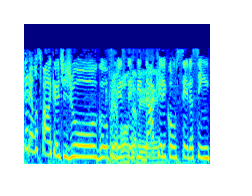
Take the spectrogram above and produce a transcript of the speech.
Teremos Fala que eu te julgo pro é Mr. P dar aquele conselho assim,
